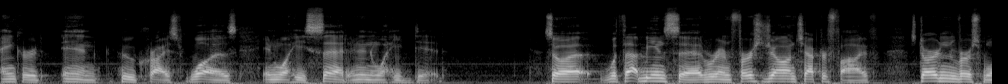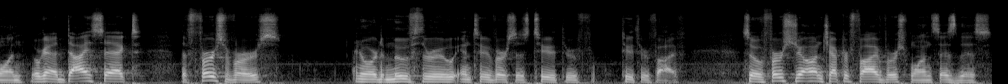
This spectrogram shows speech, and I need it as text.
anchored in who Christ was, in what he said, and in what he did. So, uh, with that being said, we're in 1 John chapter 5, starting in verse 1. We're going to dissect the first verse in order to move through into verses 2 through 2 through 5. So 1 John chapter 5 verse 1 says this:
